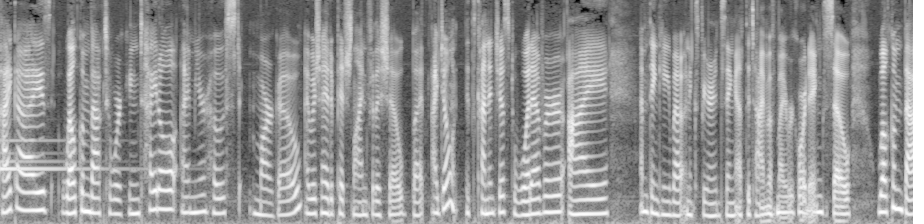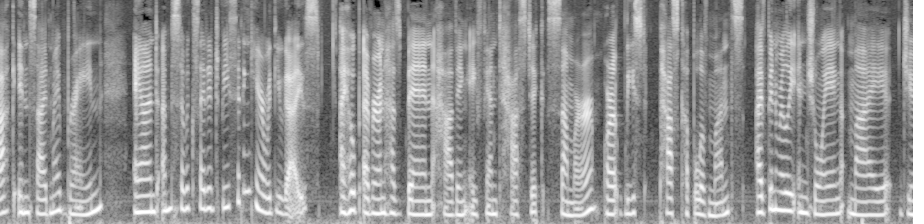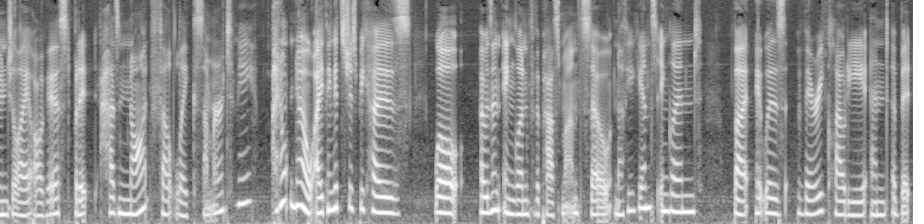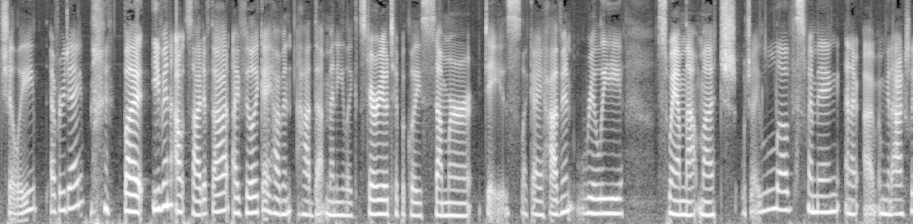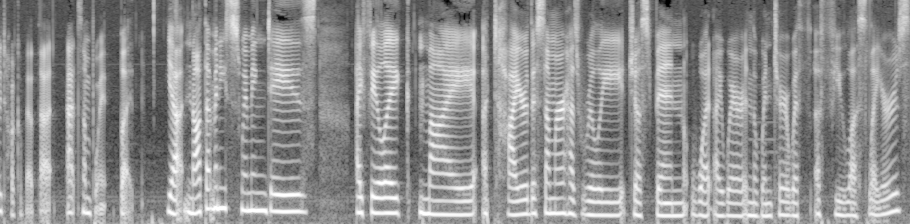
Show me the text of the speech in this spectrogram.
Hi, guys. Welcome back to Working Title. I'm your host, Margot. I wish I had a pitch line for the show, but I don't. It's kind of just whatever I am thinking about and experiencing at the time of my recording. So, welcome back inside my brain. And I'm so excited to be sitting here with you guys. I hope everyone has been having a fantastic summer, or at least past couple of months. I've been really enjoying my June, July, August, but it has not felt like summer to me. I don't know. I think it's just because, well, I was in England for the past month, so nothing against England, but it was very cloudy and a bit chilly every day. but even outside of that, I feel like I haven't had that many like stereotypically summer days. Like I haven't really swam that much, which I love swimming, and I, I'm going to actually talk about that at some point. But yeah, not that many swimming days. I feel like my attire this summer has really just been what I wear in the winter with a few less layers.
